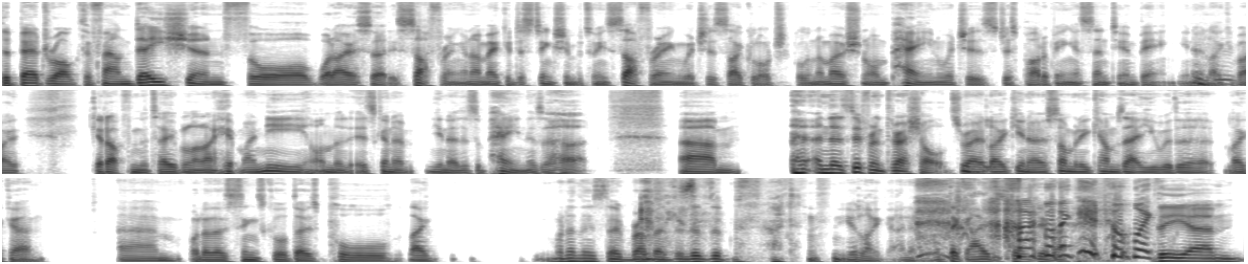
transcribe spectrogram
the bedrock, the foundation for what I assert is suffering. And I make a distinction between suffering, which is psychological and emotional, and pain, which is just part of being a sentient being. You know, like if I get up from the table and I hit my knee on the, it's gonna, you know, there's a pain, there's a hurt. Um, and there's different thresholds, right? Mhm. Like, you know, if somebody comes at you with a, like a, um, what are those things called? Those pool, like, what are those? The rubber, the, the, the, you're like, I don't know what the guy's talking about. like, no, like the, um,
